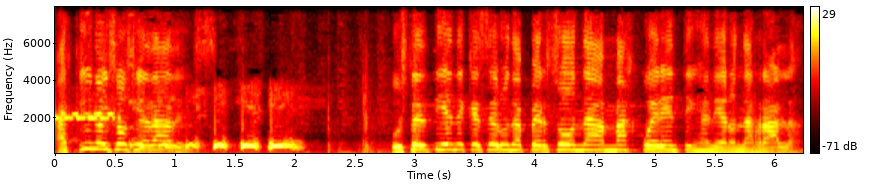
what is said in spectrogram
Aquí no hay sociedades. Usted tiene que ser una persona más coherente, ingeniero Narrala.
